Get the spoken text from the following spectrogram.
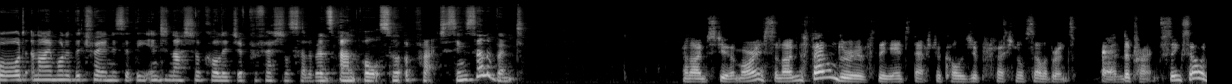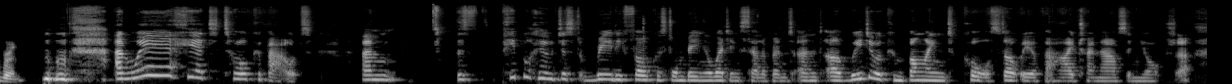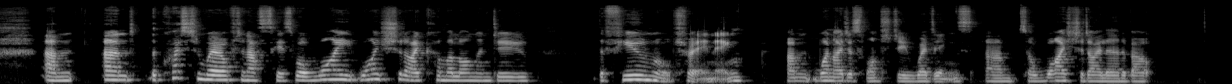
Ward, and I'm one of the trainers at the International College of Professional Celebrants and also a practicing celebrant. And I'm Stuart Morris, and I'm the founder of the International College of Professional Celebrants and a practicing celebrant. and we're here to talk about um, people who just really focused on being a wedding celebrant, and uh, we do a combined course, don't we, up at High Trent House in Yorkshire. Um, and the question we're often asked is, well, why why should I come along and do the funeral training um, when I just want to do weddings? Um, so why should I learn about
